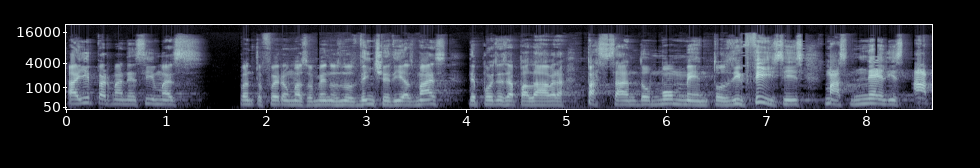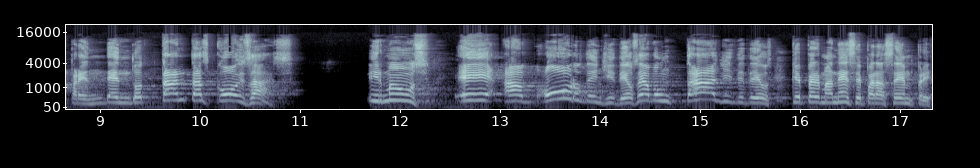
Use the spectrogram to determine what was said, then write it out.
aí permaneci mais, quanto foram mais ou menos uns 20 dias mais, depois dessa palavra, passando momentos difíceis, mas neles aprendendo tantas coisas. Irmãos, é a ordem de Deus, é a vontade de Deus que permanece para sempre.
